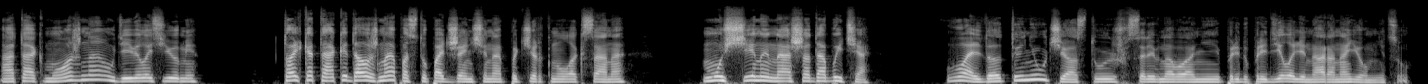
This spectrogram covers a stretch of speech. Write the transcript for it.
«А так можно?» — удивилась Юми. «Только так и должна поступать женщина», — подчеркнула Оксана. Мужчины — наша добыча!» «Вальда, ты не участвуешь в соревновании», — предупредила Ленара наемницу.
